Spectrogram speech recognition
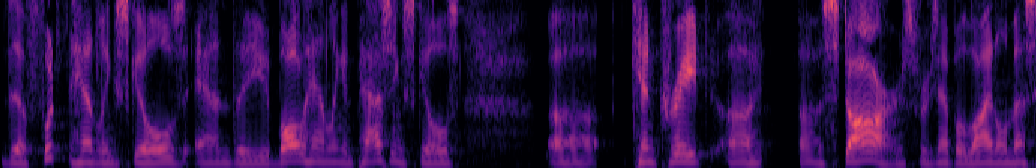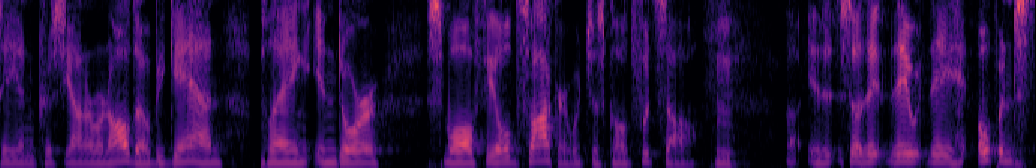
the foot handling skills and the ball handling and passing skills uh, can create uh, uh, stars. For example, Lionel Messi and Cristiano Ronaldo began playing indoor small field soccer, which is called futsal. Hmm. Uh, so they, they, they opened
